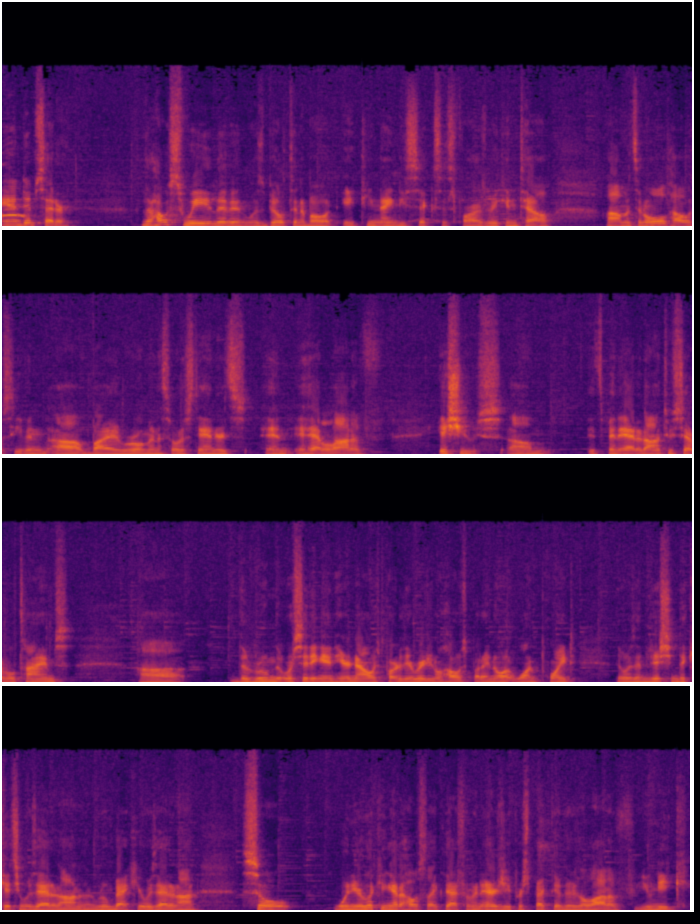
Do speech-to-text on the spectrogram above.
Ann Dibsetter. The house we live in was built in about 1896 as far as we can tell. Um, it's an old house even uh, by rural Minnesota standards and it had a lot of issues. Um, it's been added on to several times. Uh, the room that we're sitting in here now is part of the original house, but I know at one point there was an addition, the kitchen was added on and the room back here was added on. So when you're looking at a house like that from an energy perspective, there's a lot of unique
